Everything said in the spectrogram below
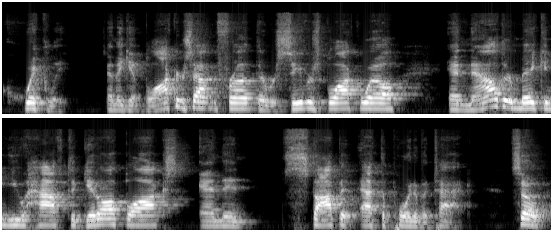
quickly, and they get blockers out in front. Their receivers block well, and now they're making you have to get off blocks and then stop it at the point of attack. So,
